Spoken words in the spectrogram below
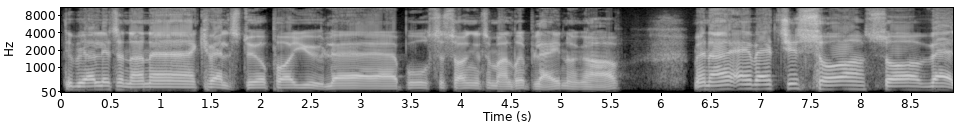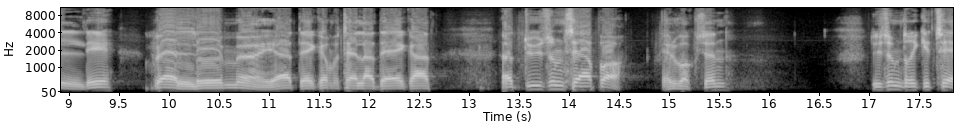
det blir litt sånn en eh, kveldstur på julebordsesongen som aldri ble noe av. Men jeg, jeg vet ikke så, så veldig veldig mye at jeg kan fortelle deg at, at du som ser på, er du voksen? Du som drikker te,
